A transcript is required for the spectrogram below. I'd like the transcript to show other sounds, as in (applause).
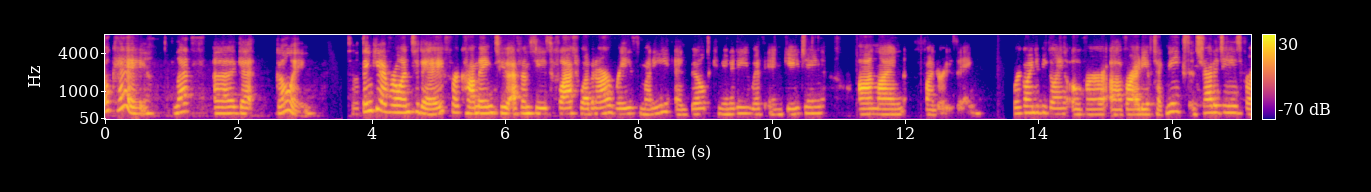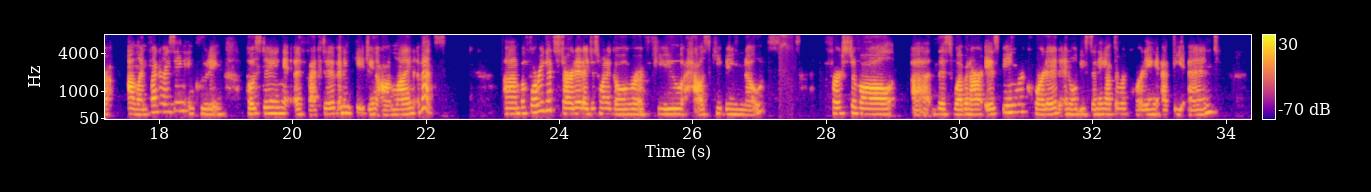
Okay, let's uh, get going. So thank you everyone today for coming to FMC's flash webinar, Raise Money and Build Community with Engaging Online Fundraising. We're going to be going over a variety of techniques and strategies for online fundraising, including hosting effective and engaging online events. Um, before we get started, I just wanna go over a few housekeeping notes. First of all, uh, this webinar is being recorded and we'll be sending out the recording at the end.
